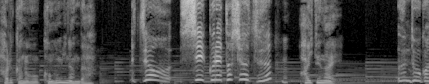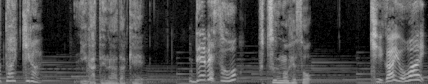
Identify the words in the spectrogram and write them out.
はるかの好みなんだ。なじゃあシークレットシューズ？履いてない。運動が大嫌い。苦手なだけ。デベソ普通のへそ。気が弱い。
